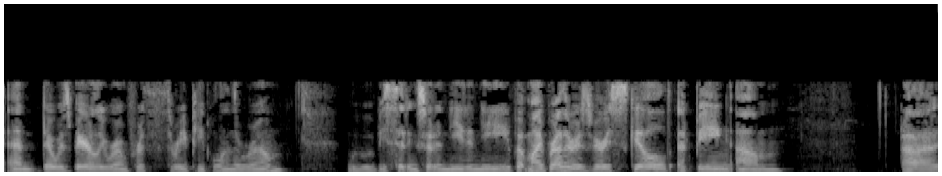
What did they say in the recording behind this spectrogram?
and there was barely room for three people in the room we would be sitting sort of knee to knee. But my brother is very skilled at being um, uh,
